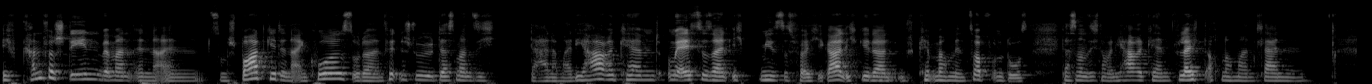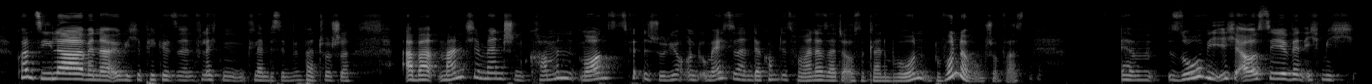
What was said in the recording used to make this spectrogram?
ich kann verstehen, wenn man in einen, zum Sport geht, in einen Kurs oder ein Fitnessstudio, dass man sich da nochmal die Haare kämmt. Um ehrlich zu sein, ich, mir ist das völlig egal. Ich gehe da, mache mir einen Zopf und los. Dass man sich nochmal die Haare kämmt, vielleicht auch nochmal einen kleinen Concealer, wenn da irgendwelche Pickel sind, vielleicht ein klein bisschen Wimperntusche. Aber manche Menschen kommen morgens ins Fitnessstudio und um ehrlich zu sein, da kommt jetzt von meiner Seite aus eine kleine Bewun- Bewunderung schon fast. Ähm, so wie ich aussehe, wenn ich mich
